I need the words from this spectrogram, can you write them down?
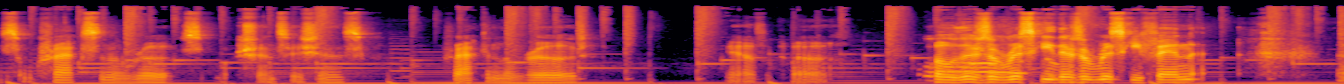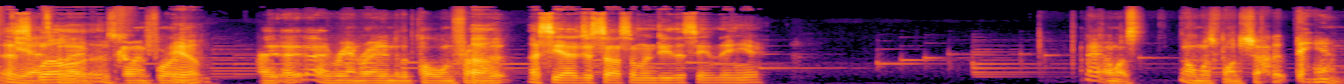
Some cracks in the road, some more transitions. Crack in the road. Have uh, oh, there's a risky, there's a risky fin as yeah, well. that's what I was going for. Yep. I, I, I ran right into the pole in front of it. Oh, I see. I just saw someone do the same thing here. I almost almost one shot it. Damn.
